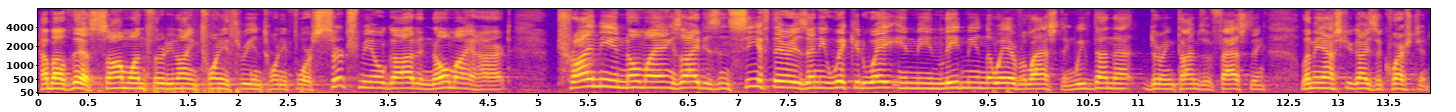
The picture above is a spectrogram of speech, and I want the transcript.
How about this? Psalm 139, 23 and 24. Search me, O God, and know my heart. Try me and know my anxieties, and see if there is any wicked way in me, and lead me in the way everlasting. We've done that during times of fasting. Let me ask you guys a question.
